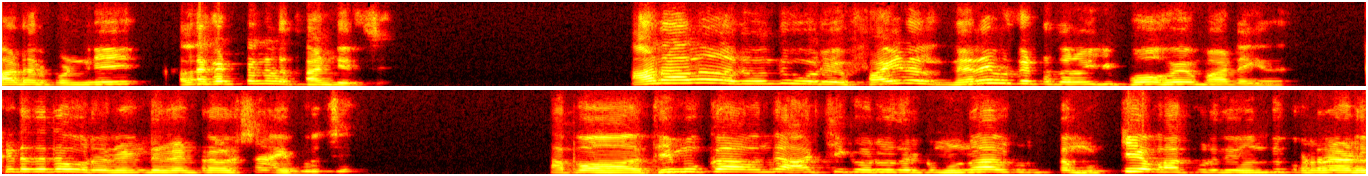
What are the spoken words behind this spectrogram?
ஆர்டர் பண்ணி பல கட்டங்களை தாண்டிடுச்சு ஆனாலும் அது வந்து ஒரு ஃபைனல் நிறைவு கட்டத்தை நோக்கி போகவே மாட்டேங்குது. கிட்டத்தட்ட ஒரு ரெண்டு ரெண்டரை வருஷம் ஆகிப்போச்சு அப்போ திமுக வந்து ஆட்சிக்கு வருவதற்கு முன்னால் கொடுத்த முக்கிய வாக்குறுதி வந்து கொடநாடு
